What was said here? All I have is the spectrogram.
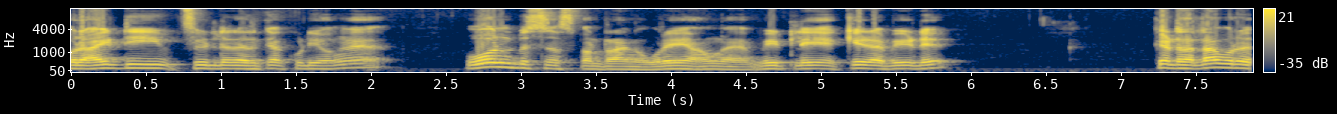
ஒரு ஐடி ஃபீல்டில் இருக்கக்கூடியவங்க ஓன் பிஸ்னஸ் பண்ணுறாங்க ஒரே அவங்க வீட்லேயே கீழே வீடு. கிட்டத்தட்ட ஒரு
